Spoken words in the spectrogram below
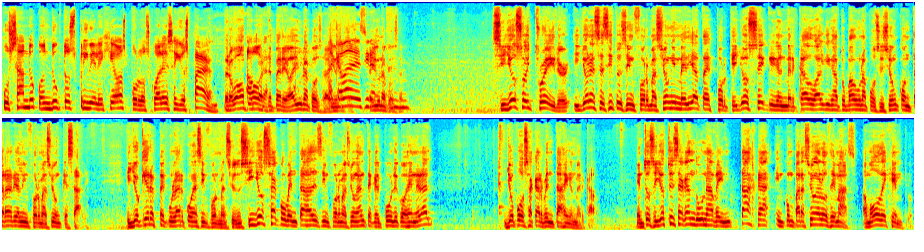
usando conductos privilegiados por los cuales ellos pagan. Pero vamos por parte, pero hay una cosa. Hay acaba una de decir hay una cosa. Si yo soy trader y yo necesito esa información inmediata es porque yo sé que en el mercado alguien ha tomado una posición contraria a la información que sale. Y yo quiero especular con esa información. Si yo saco ventaja de esa información antes que el público general, yo puedo sacar ventaja en el mercado. Entonces yo estoy sacando una ventaja en comparación a los demás, a modo de ejemplo.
